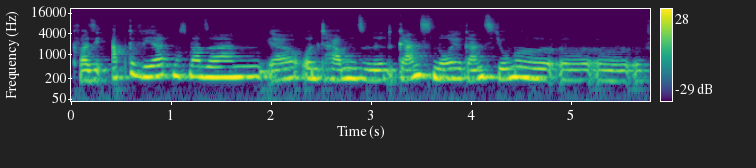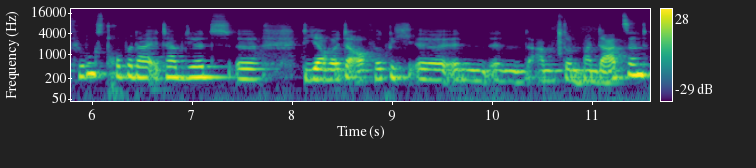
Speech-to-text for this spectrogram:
quasi abgewehrt, muss man sagen, ja, und haben so eine ganz neue, ganz junge äh, äh, Führungstruppe da etabliert, äh, die ja heute auch wirklich äh, in, in Amt und Mandat sind.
